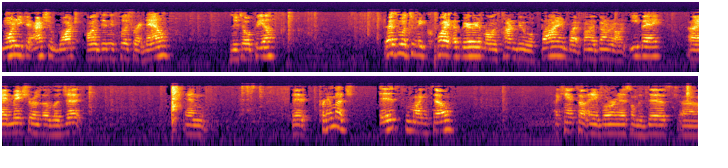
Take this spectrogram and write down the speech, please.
One you can actually watch on Disney Plus right now, Zootopia. That's one took me quite a very long time to be able to find, but I finally found it on eBay. I made sure it was legit, and it pretty much is, from what I can tell. I can't tell any blurriness on the disc. Uh,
